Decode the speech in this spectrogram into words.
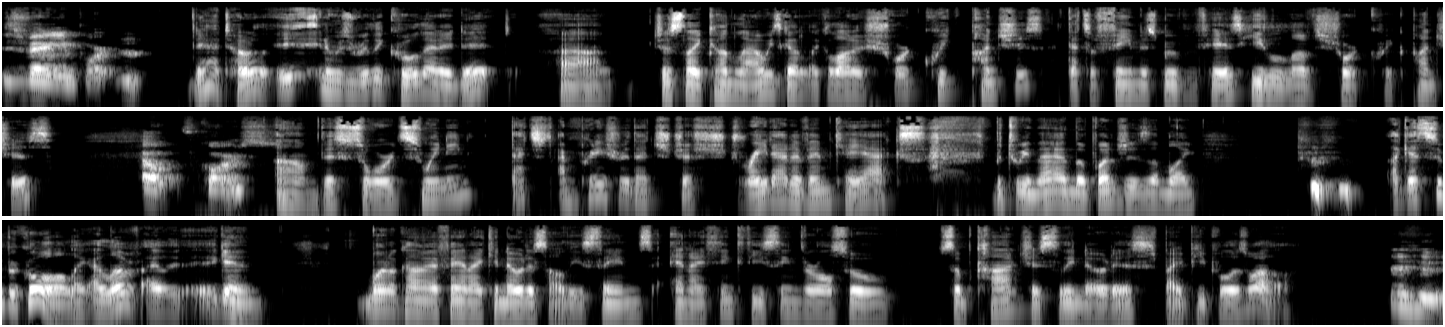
is very important. Yeah, totally. It, and it was really cool that it did. Uh, just like Kung Lao, he's got like a lot of short, quick punches. That's a famous move of his. He loves short, quick punches. Oh, of course. Um, this sword swinging, that's I'm pretty sure that's just straight out of MKX. Between that and the punches, I'm like, like that's super cool. Like I love, I, again, Mortal Kombat fan, I can notice all these things, and I think these things are also subconsciously noticed by people as well. hmm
